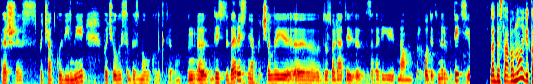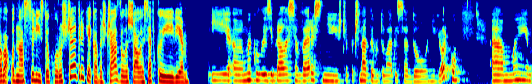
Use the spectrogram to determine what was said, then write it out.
перше з початку війни почули себе знову колективом. Е, Десь з вересня почали дозволяти взагалі нам приходити на репетиції. Владислава Новікова, одна з солісток хору Щедрик, яка весь час залишалася в Києві. І е, ми, коли зібралися в вересні, щоб починати готуватися до Нью-Йорку, е, ми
